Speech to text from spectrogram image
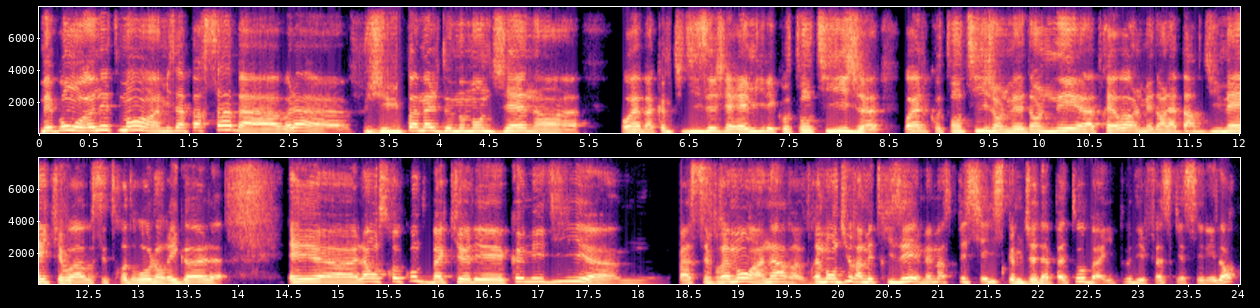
Mais bon, honnêtement, euh, mis à part ça, bah voilà, euh, j'ai eu pas mal de moments de gêne. Hein. Ouais, bah comme tu disais, Jérémy, les cotons-tiges. Ouais, le coton-tige, on le met dans le nez. euh, Après, on le met dans la barbe du mec. Waouh, c'est trop drôle, on rigole. Et euh, là, on se rend compte bah, que les comédies, euh, bah, c'est vraiment un art vraiment dur à maîtriser. Et même un spécialiste comme Judd Apatow, bah, il peut des fois se casser les dents.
